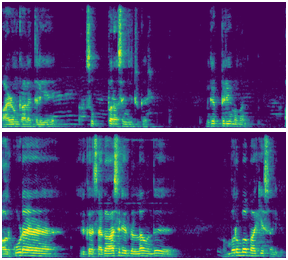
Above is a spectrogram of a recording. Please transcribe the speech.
பழங்காலத்திலேயே சூப்பராக செஞ்சிட்ருக்கார். மிகப்பெரிய மகான். அவர் கூட இருக்கிற சக ஆசிரியர்கள்லாம் வந்து ரொம்ப ரொம்ப பாக்கியசாலிகள்.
